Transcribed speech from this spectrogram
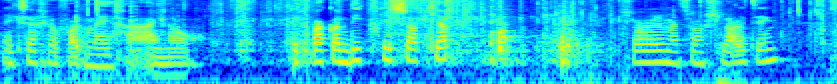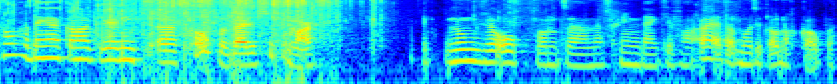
Ik zeg heel vaak mega, I know. Ik pak een diepvrieszakje. Sorry, met zo'n sluiting. Sommige dingen kan ik weer niet uh, kopen bij de supermarkt. Ik noem ze op, want uh, misschien denk je van, oh ja, dat moet ik ook nog kopen.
